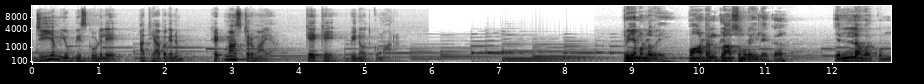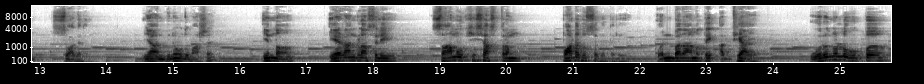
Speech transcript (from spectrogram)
G M U P സ്കൂളിലെ അധ്യാപകനും ഹെഡ്മാസ്റ്ററുമായ കെ കെ വിനോദ് കുമാർ. പ്രിയമുള്ളവരെ പാഠം ക്ലാസ് മുറിയിലേക്ക് എല്ലാവർക്കും സ്വാഗതം. ഞാൻ വിനോദ് മാഷ്. ഇന്ന് ഏഴാം ക്ലാസ്സിലെ സാമൂഹ്യശാസ്ത്രം പാഠപുസ്തകത്തിലെ ഒൻപതാമത്തെ അധ്യായം ഒരു നുള്ളു ഉപ്പ്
